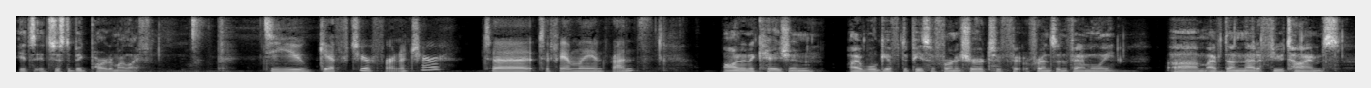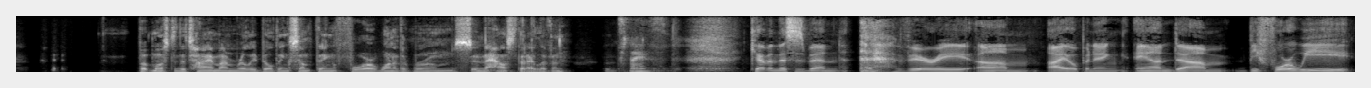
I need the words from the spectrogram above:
it's it's just a big part of my life. Do you gift your furniture to to family and friends? on an occasion, I will gift a piece of furniture to f- friends and family. Um, I've done that a few times, but most of the time, I'm really building something for one of the rooms in the house that I live in. That's nice. Kevin, this has been very um, eye opening. And um, before we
